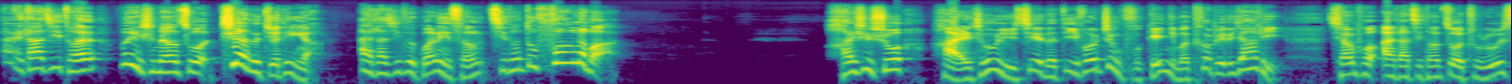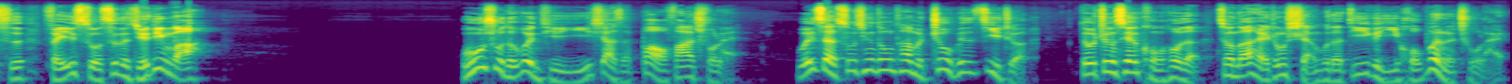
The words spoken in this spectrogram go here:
爱达集团为什么要做这样的决定呀？爱达集团管理层集团都疯了吗？还是说海州与界的地方政府给你们特别的压力，强迫爱达集团做出如此匪夷所思的决定吗？无数的问题一下子爆发出来，围在苏清东他们周围的记者都争先恐后的将脑海中闪过的第一个疑惑问了出来。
